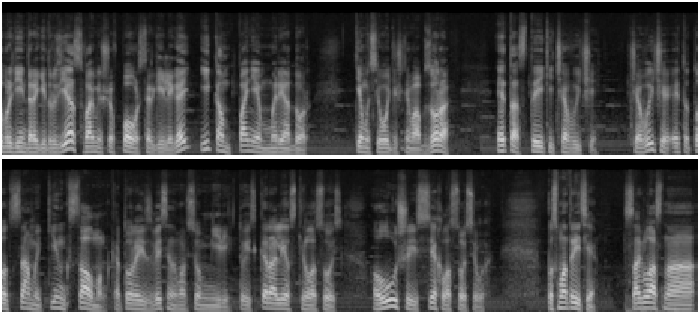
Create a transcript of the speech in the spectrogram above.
Добрый день, дорогие друзья! С вами шеф-повар Сергей Легай и компания Мариадор. Тема сегодняшнего обзора – это стейки чавычи. Чавычи – это тот самый King Salmon, который известен во всем мире, то есть королевский лосось, лучший из всех лососевых. Посмотрите, согласно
